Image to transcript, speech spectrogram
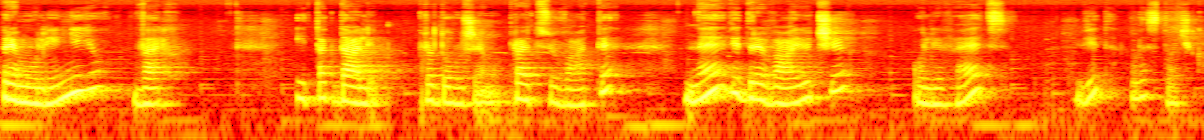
пряму лінію вверх. І так далі продовжуємо працювати, не відриваючи олівець від листочка.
